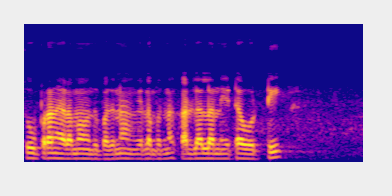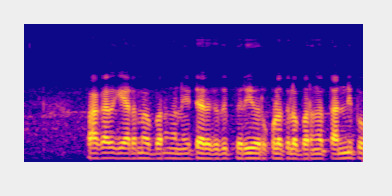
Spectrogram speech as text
சூப்பரான இடமா வந்து பார்த்தீங்கன்னா அங்கெல்லாம் பார்த்தீங்கன்னா கல்லெல்லாம் நீட்டாக ஒட்டி பார்க்கறதுக்கு இடமே பாருங்கள் நீட்டாக இருக்குது. பெரிய ஒரு குளத்தில் பாருங்கள் தண்ணி இப்போ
